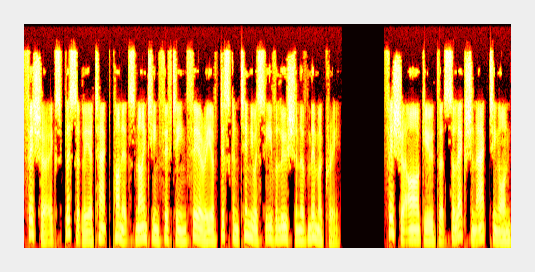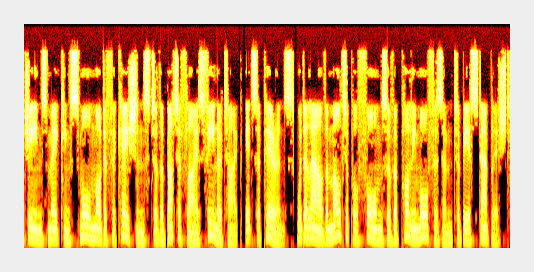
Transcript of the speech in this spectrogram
Fisher explicitly attacked Punnett's 1915 theory of discontinuous evolution of mimicry. Fisher argued that selection acting on genes making small modifications to the butterfly's phenotype its appearance would allow the multiple forms of a polymorphism to be established.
